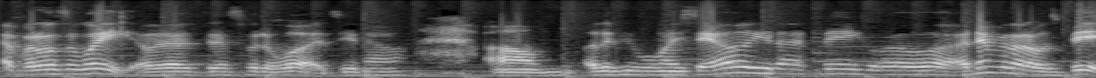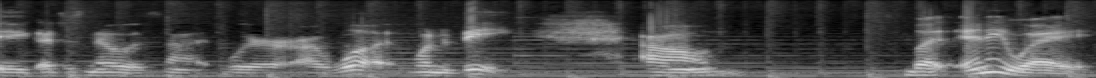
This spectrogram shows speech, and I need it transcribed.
but also wait, oh, that's, what it was, you know. Um, other people might say, "Oh, you're not big," or I never thought I was big. I just know it's not where I was want to be. Um, but anyway,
